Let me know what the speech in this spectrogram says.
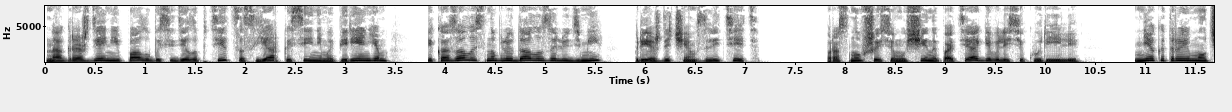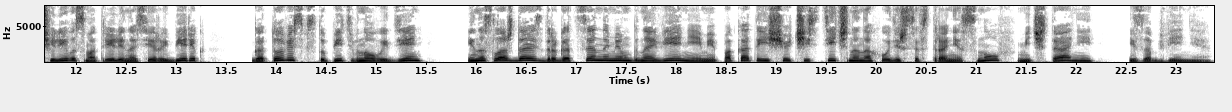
На ограждении палубы сидела птица с ярко-синим опереньем и, казалось, наблюдала за людьми, прежде чем взлететь. Проснувшиеся мужчины подтягивались и курили. Некоторые молчаливо смотрели на серый берег, готовясь вступить в новый день и наслаждаясь драгоценными мгновениями, пока ты еще частично находишься в стране снов, мечтаний и забвения.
